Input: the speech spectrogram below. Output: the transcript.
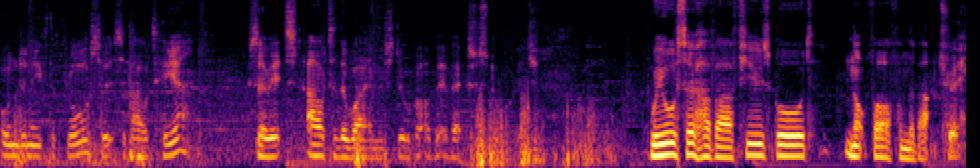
underneath the floor so it's about here so it's out of the way and we've still got a bit of extra storage. We also have our fuse board not far from the battery.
